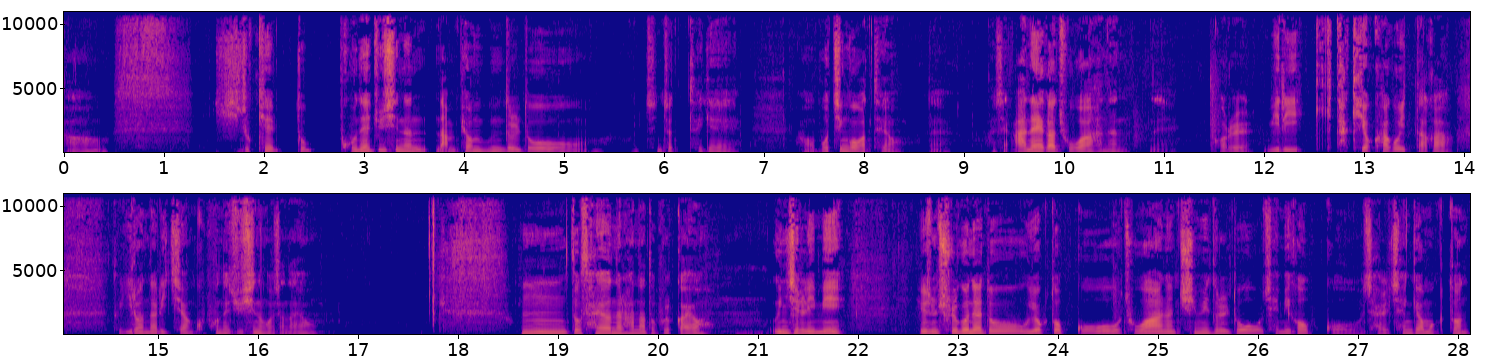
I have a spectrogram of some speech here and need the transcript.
아, 이렇게 또 보내주시는 남편분들도 진짜 되게 어, 멋진 것 같아요. 네. 사실 아내가 좋아하는 네, 거를 미리 다 기억하고 있다가 또 이런 날 잊지 않고 보내주시는 거잖아요. 음, 또 사연을 하나 더 볼까요? 은실님이 요즘 출근해도 의욕도 없고 좋아하는 취미들도 재미가 없고 잘 챙겨 먹던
